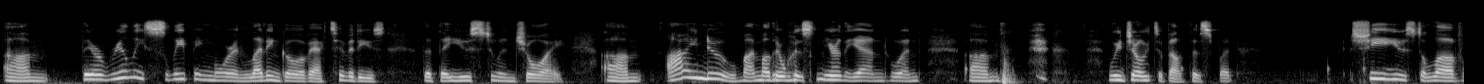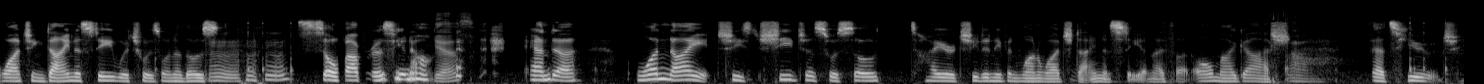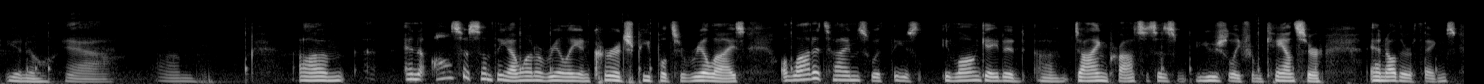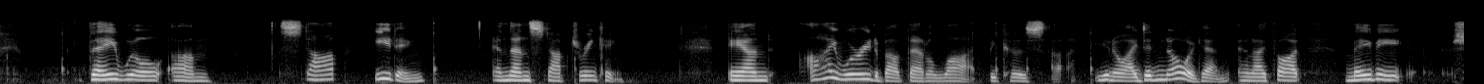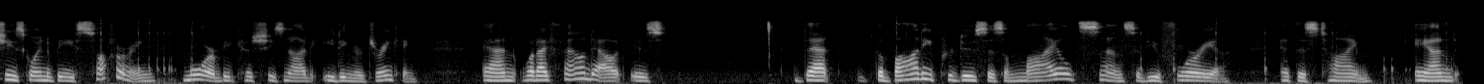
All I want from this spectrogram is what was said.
Um, they're really sleeping more and letting go of activities that they used to enjoy. Um, I knew my mother was near the end when um, we joked about this, but she used to love watching Dynasty, which was one of those mm-hmm. soap operas, you know. Yes. and uh, one night, she she just was so tired she didn't even want to watch Dynasty, and I thought, oh my gosh, oh. that's huge, you know. Yeah. Um, um, and also something I want to really encourage people to realize a lot of times with these elongated uh, dying processes, usually from cancer and other things, they will um, stop eating and then stop drinking. And I worried about that a lot because, uh, you know, I didn't know again. And I thought maybe she's going to be suffering more because she's not eating or drinking. And what I found out is that the body produces a mild sense of euphoria at this time. And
